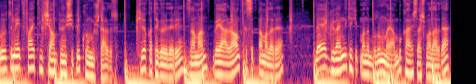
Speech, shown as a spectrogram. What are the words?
Ultimate Fighting Championship'i kurmuşlardır. Kilo kategorileri, zaman veya round kısıtlamaları veya güvenlik ekipmanı bulunmayan bu karşılaşmalarda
